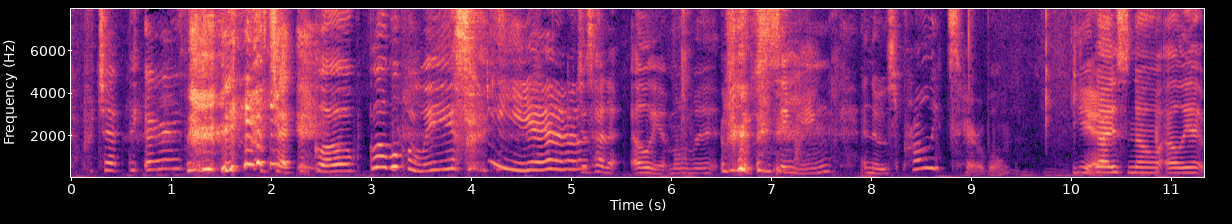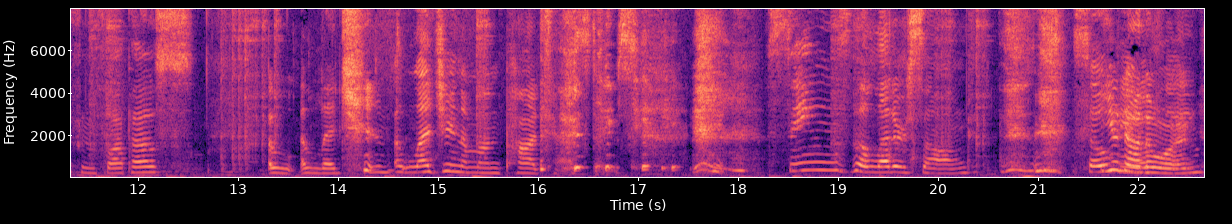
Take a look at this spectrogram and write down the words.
Protect the earth, protect the globe, global police. yeah. Just had an Elliot moment of singing, and it was probably terrible. You guys know Elliot from the Flophouse? A, a legend. a legend among podcasters. Sings the letter song so you know the one.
